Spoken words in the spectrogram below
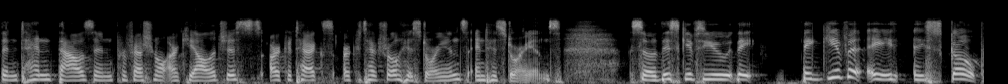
than 10,000 professional archaeologists, architects, architectural historians, and historians. So this gives you they they give it a, a scope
